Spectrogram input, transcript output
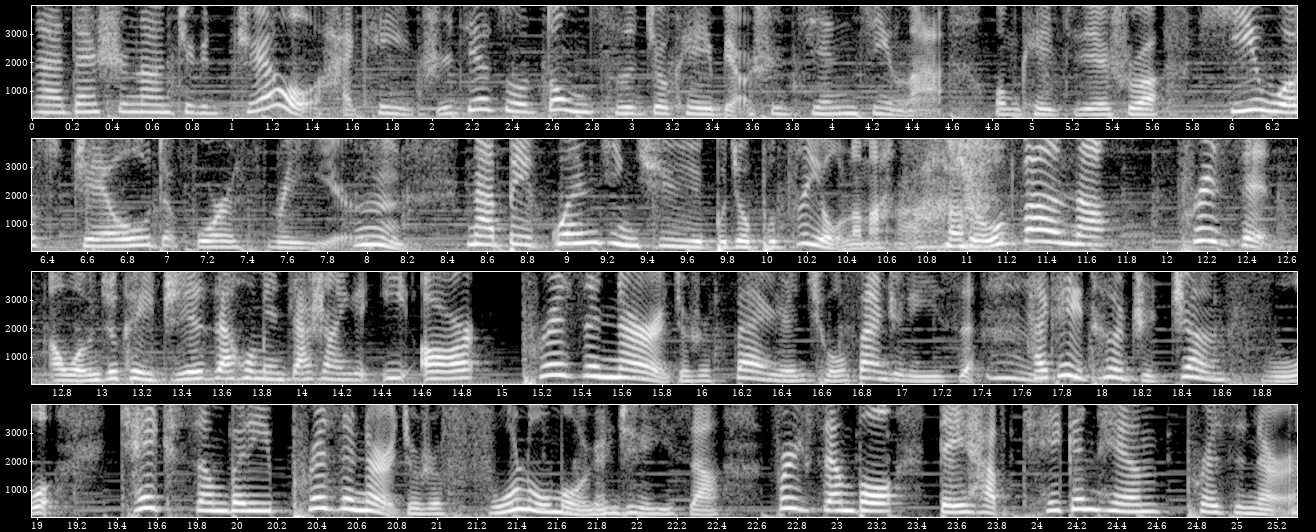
那但是呢，这个 jail 还可以直接做动词，就可以表示监禁啦。我们可以直接说 He was jailed for three years。嗯，那被关进去不就不自由了吗？囚犯呢？Prison 啊，我们就可以直接在后面加上一个 er。Prisoner 就是犯人、囚犯这个意思，还可以特指战俘。Take somebody prisoner 就是俘虏某人这个意思啊。For example, they have taken him prisoner.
